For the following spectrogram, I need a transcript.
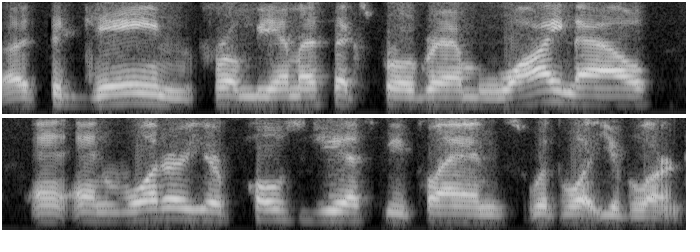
uh, to gain from the MSX program? Why now? And, and what are your post GSB plans with what you've learned?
